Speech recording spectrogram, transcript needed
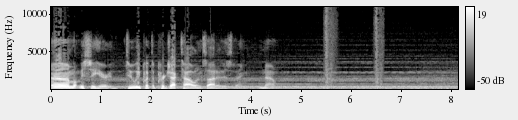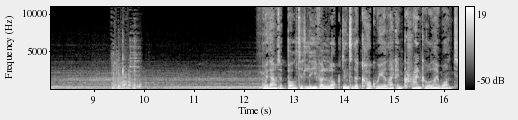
um, let me see here. Do we put the projectile inside of this thing? No. Without a bolted lever locked into the cogwheel, I can crank all I want.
